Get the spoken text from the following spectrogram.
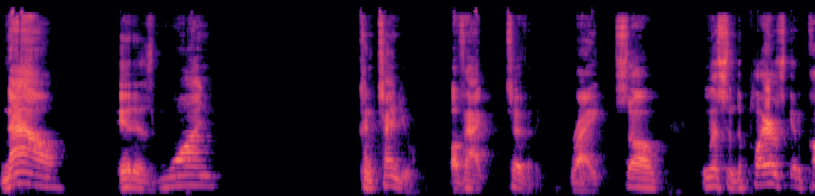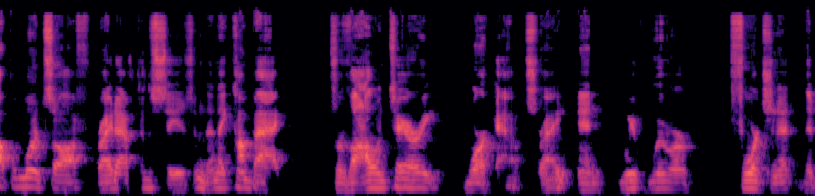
Now it is one continuum of activity, right? So listen, the players get a couple months off right after the season, then they come back for voluntary workouts, right? And we we were fortunate that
